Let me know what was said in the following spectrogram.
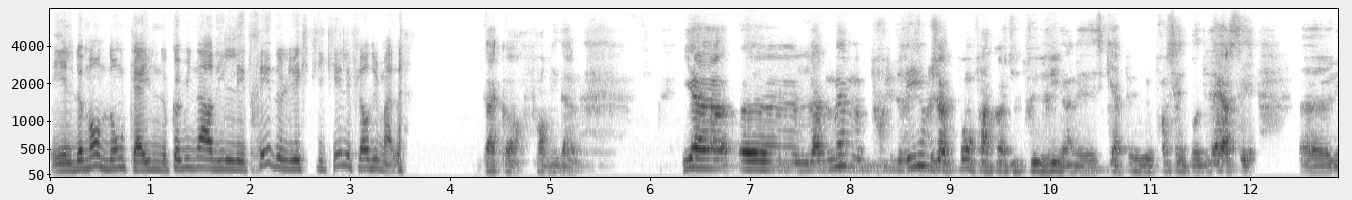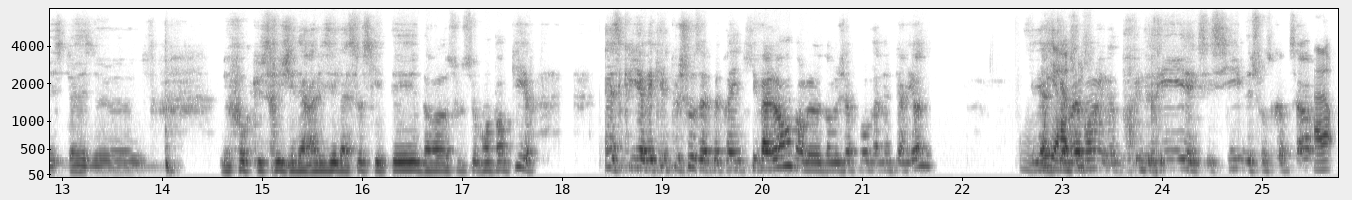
Et elle demande donc à une communarde illettrée de lui expliquer les fleurs du mal. D'accord, formidable. Il y a euh, la même pruderie au Japon, enfin quand je dis pruderie, hein, ce qui appelle le procès de Baudelaire, c'est euh, une espèce de, de focuserie généralisée de la société dans, sous le Second Empire. Est-ce qu'il y avait quelque chose à peu près équivalent dans le, dans le Japon de la même période? Il y a vraiment une pruderie excessive, des choses comme ça Alors,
